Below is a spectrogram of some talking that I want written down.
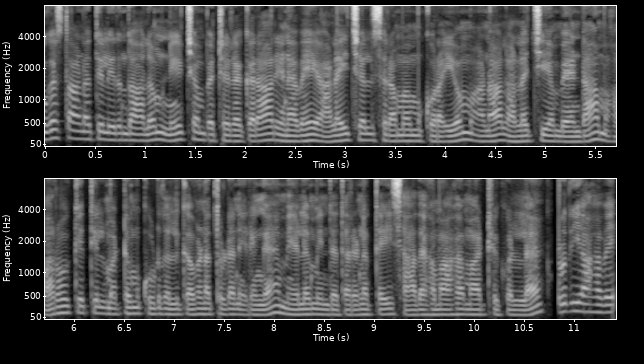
சுகஸ்தானத்தில் இருந்தாலும் நீச்சம் பெற்றிருக்கிறார் எனவே அலைச்சல் சிரமம் குறையும். ஆனால் அலட்சியம் வேண்டாம். ஆரோக்கியத்தில் மட்டும் கூடுதல் கவனத்துடன் இருங்க. மேலும் இந்த தருணத்தை சாதகமாக மாற்றிக்கொள்ள. உறுதியாகவே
